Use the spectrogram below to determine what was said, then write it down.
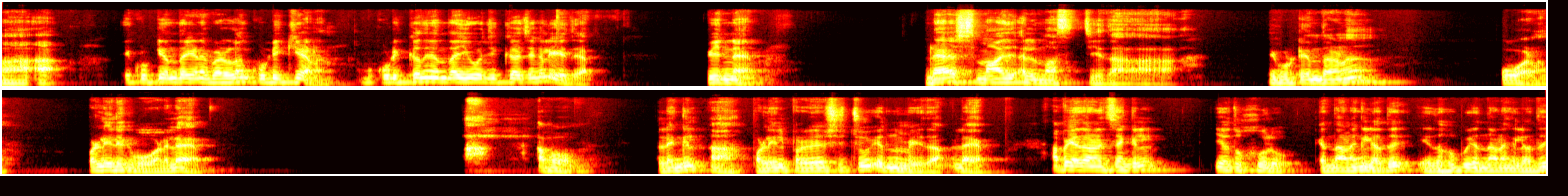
മാ. ഈ കുട്ടി എന്താ ചെയ്യണം? വെള്ളം കുടിക്കുകയാണ്. അപ്പോൾ കുടിക്കുന്നതിന് എന്താ യോജിക്കുക വെച്ചെങ്കിൽ എഴുതുക. പിന്നെ ഡാഷ് മാജ് അൽ മസ്ജിദ. ഈ കുട്ടി എന്താണ്? പോവാണ്. പള്ളിയിലേക്ക് പോവാണ് അല്ലേ? അപ്പോൾ അല്ലെങ്കിൽ ആ പള്ളിയിൽ പ്രവേശിച്ചു എന്നും എഴുതാം അല്ലേ? അപ്പോൾ ഏതാണെന്ന് വെച്ചെങ്കിൽ യദുഹുലു എന്നാണെങ്കിൽ അത് യദുഹുബു എന്നാണെങ്കിൽ അത്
